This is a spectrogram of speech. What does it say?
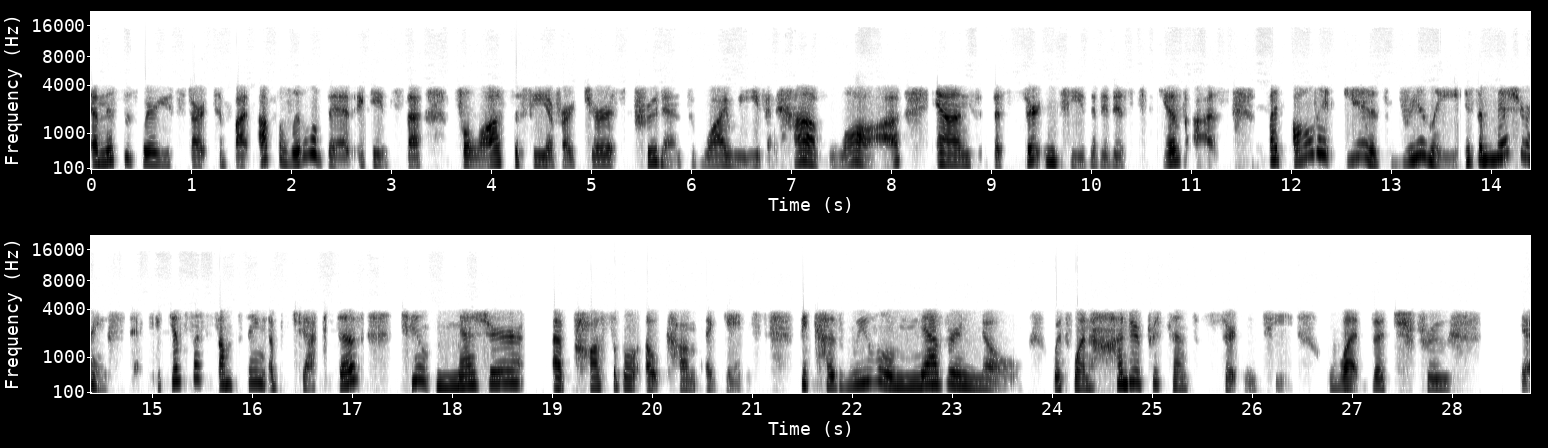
And this is where you start to butt up a little bit against the philosophy of our jurisprudence, why we even have law and the certainty that it is to give us. But all it is really is a measuring stick. It gives us something objective to measure a possible outcome against because we will never know with 100% certainty what the truth is.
